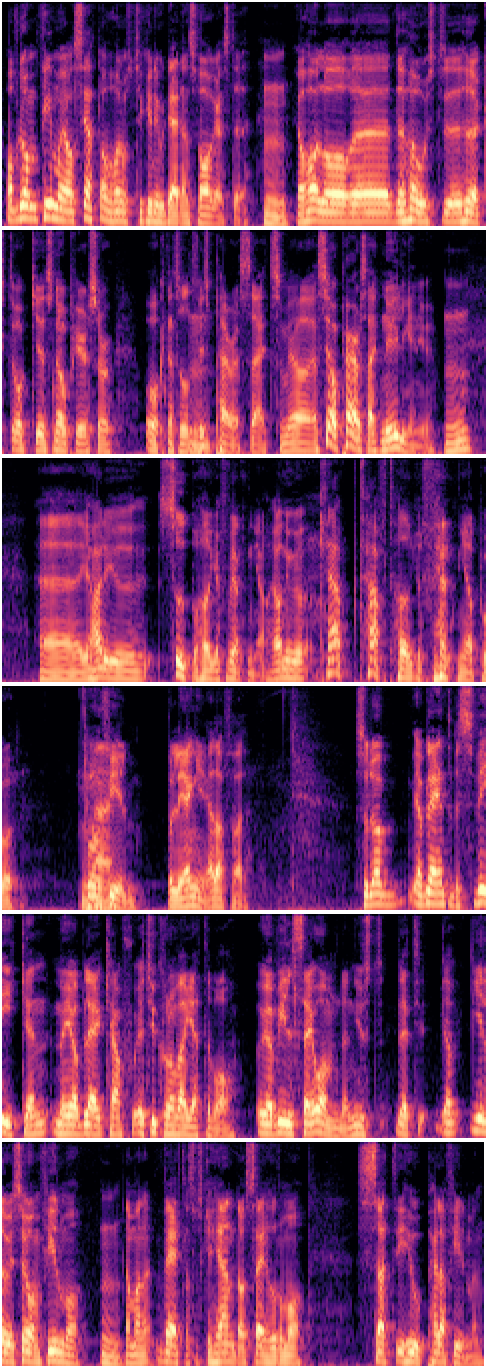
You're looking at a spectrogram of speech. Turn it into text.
av de filmer jag har sett av honom så tycker jag nog det är den svagaste. Mm. Jag håller eh, The Host eh, högt och uh, Snowpiercer och naturligtvis Mm. Parasite. Som jag, jag såg Parasite nyligen ju. Mm. Eh, jag hade ju superhöga förväntningar. Jag har nog knappt haft högre förväntningar på, på en film. På länge i alla fall. Så då, jag blev inte besviken men jag blev kanske, jag tycker den var jättebra. Och jag vill se om den just, vet, jag gillar ju att se om filmer Mm. när man vet vad som ska hända och se hur de har satt ihop hela filmen.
